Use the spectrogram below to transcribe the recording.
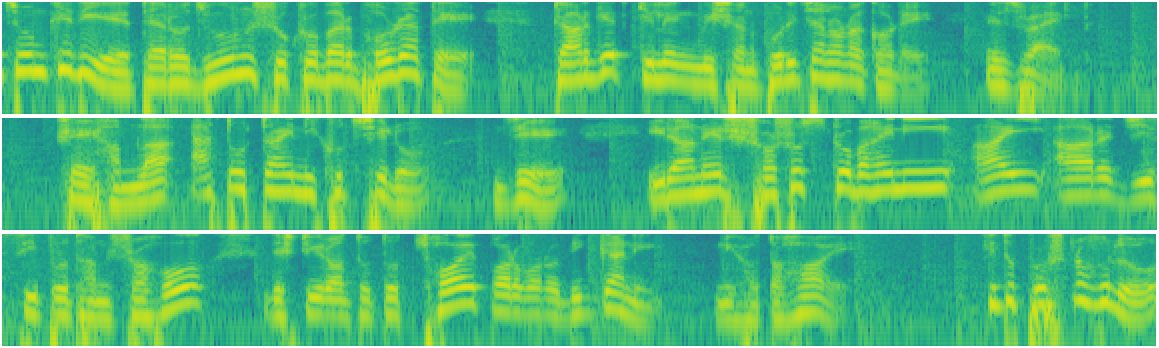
চমকে দিয়ে ১৩ জুন শুক্রবার ভোররাতে টার্গেট কিলিং মিশন পরিচালনা করে ইসরায়েল। সেই হামলা এতটাই নিখুঁত ছিল যে ইরানের সশস্ত্র বাহিনী, আইআরজিসি প্রধান সহ দেশটির অন্তত ছয় পরমাণু বিজ্ঞানী নিহত হয়। কিন্তু প্রশ্ন হল,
